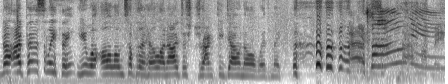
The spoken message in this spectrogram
no. I personally think you were all on top of the hill, and I just dragged you down all with me. Um, no, not me.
